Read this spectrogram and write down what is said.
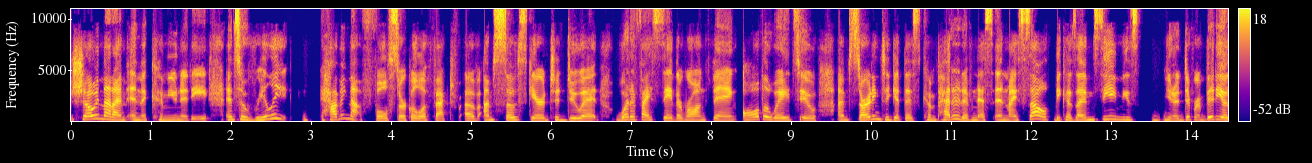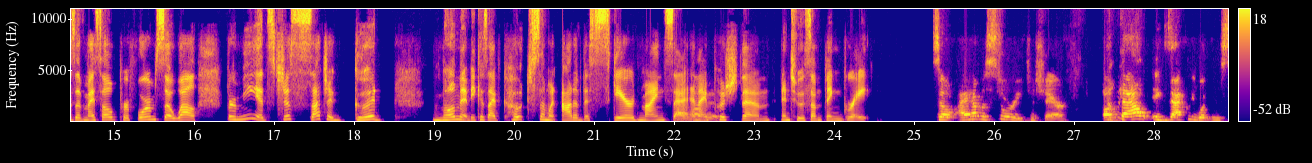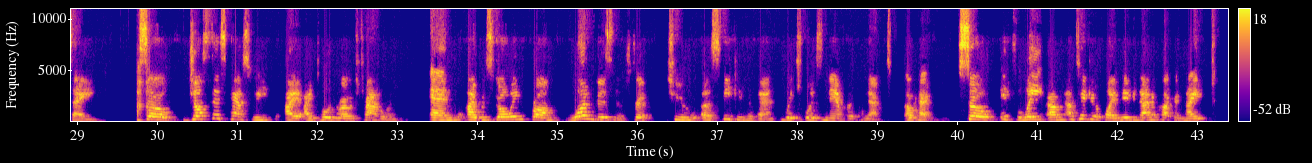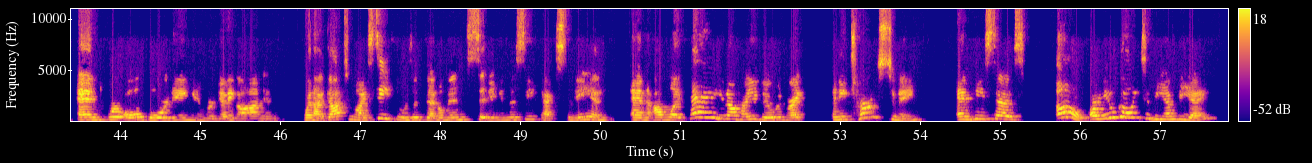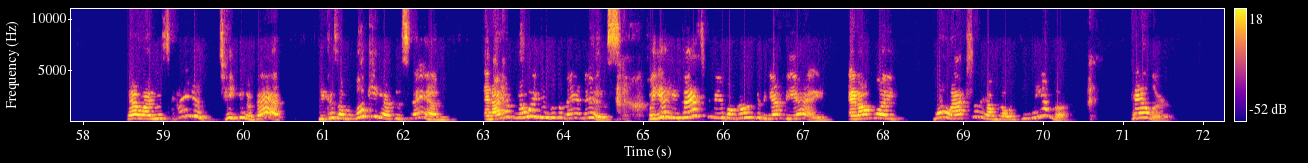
showing that I'm in the community. And so, really having that full circle effect of I'm so scared to do it. What if I say the wrong thing? All the way to I'm starting to get this competitiveness in myself because I'm seeing these, you know, different videos of myself perform so well. For me, it's just such a good moment because I've coached someone out of this scared mindset I and I it. pushed them into something great. So I have a story to share Tell about me. exactly what you're saying. Uh-huh. So just this past week, I, I told you I was traveling and I was going from one business trip to a speaking event, which was NAMBA Connect. Okay. So it's late. I'm taking a flight, maybe nine o'clock at night, and we're all boarding and we're getting on. And when I got to my seat, there was a gentleman sitting in the seat next to me, and and I'm like, hey, you know, how you doing, right? And he turns to me and he says, "Oh, are you going to the MBA?" Now I was kind of taken aback because I'm looking at this man and I have no idea who the man is, but yeah, he's asking me if I'm going to the MBA, and I'm like, no, actually, I'm going to NAMBA. Taylor,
